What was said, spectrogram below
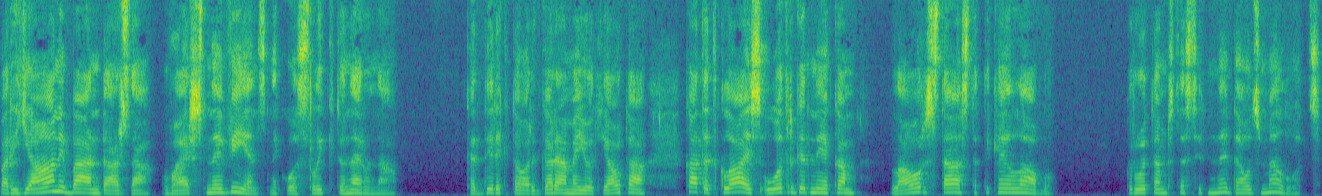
Par Jāni bērngārzā vairs neviens neko sliktu nerunā. Kad direktori garām ejot jautā, kā tad klājas otrgadniekam, Laura stāsta tikai labu. Protams, tas ir nedaudz melots,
